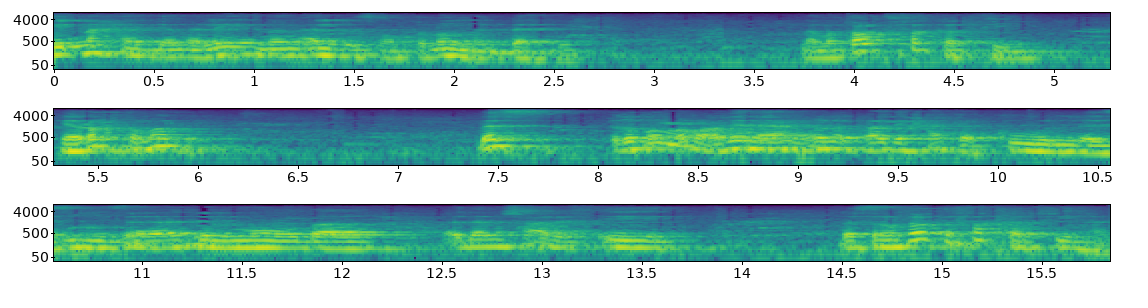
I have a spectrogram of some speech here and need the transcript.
إيه الناحية الجمالية إن أنا ألبس بنطلون متبهدل؟ لما تقعد تفكر فيه هي روح تمرد بس ربما بعضنا يعني يقول لك آه دي حاجة كول لذيذة دي الموضة ده مش عارف إيه بس لما تقعد تفكر فيها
